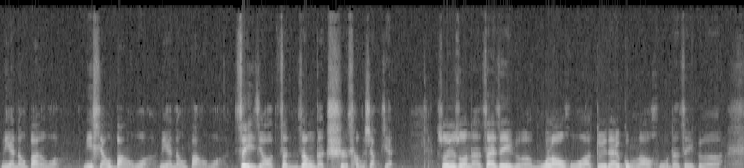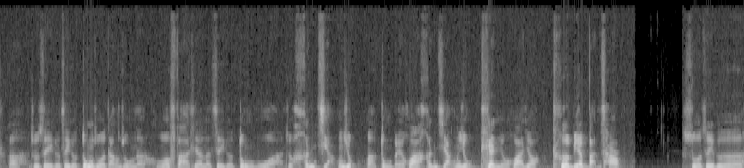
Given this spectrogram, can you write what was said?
你也能办我；你想帮我，你也能帮我。这叫真正的赤诚相见。所以说呢，在这个母老虎啊对待公老虎的这个啊，就这个这个动作当中呢，我发现了这个动物啊就很讲究啊，东北话很讲究，天津话叫特别板槽。说这个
